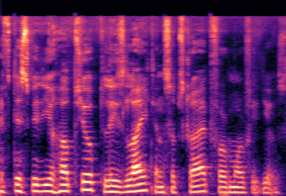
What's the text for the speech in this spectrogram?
if this video helps you please like and subscribe for more videos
